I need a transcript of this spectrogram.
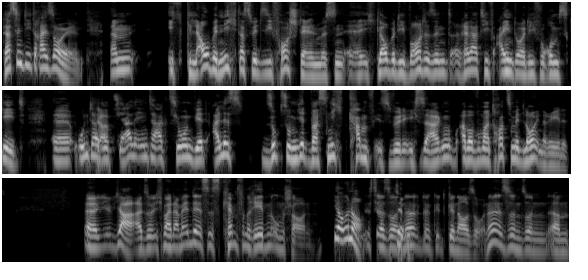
Das sind die drei Säulen. Ähm, ich glaube nicht, dass wir sie vorstellen müssen. Äh, ich glaube, die Worte sind relativ eindeutig, worum es geht. Äh, unter ja. soziale Interaktion wird alles subsumiert, was nicht Kampf ist, würde ich sagen, aber wo man trotzdem mit Leuten redet. Äh, ja, also ich meine, am Ende ist es Kämpfen, Reden, Umschauen. Ja, genau. Ist ja so, ne, genau so. Ne? Ist so, so ein, ähm,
